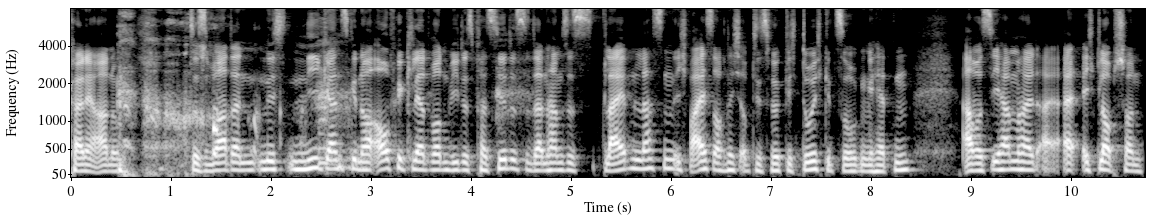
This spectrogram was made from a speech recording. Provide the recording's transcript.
keine Ahnung. Das war dann nicht, nie ganz genau aufgeklärt worden, wie das passiert ist. Und dann haben sie es bleiben lassen. Ich weiß auch nicht, ob die es wirklich durchgezogen hätten. Aber sie haben halt, äh, äh, ich glaube schon,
